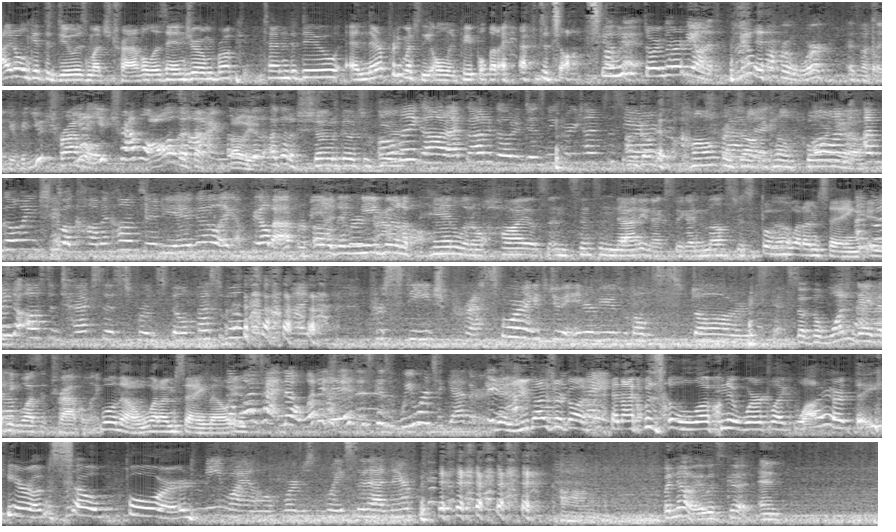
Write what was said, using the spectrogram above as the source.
I don't get to do as much travel as Andrew and Brooke tend to do, and they're pretty much the only people that I have to talk to Okay, during let's work. be honest. You don't offer work as much as I do, but you travel. Yeah, you travel all the time. Oh, Oh, I, yeah. got, I got a show to go to oh here. Oh my god, I've got to go to Disney three times this year. I've got this conference out in California. Oh, I'm, I'm going to a Comic Con in San Diego. Like, I feel bad for me. Oh, I they never need me on a panel in Ohio and Cincinnati next week. I must just go. But what I'm saying is I'm going to Austin, Texas for this film festival. Like prestige press for it. I get to do interviews with all the stars. Okay, so the one day that he wasn't traveling. well, no. What I'm saying though The is, one time, no, what it is is because we were together. yeah, you guys were gone, Hey. and I was alone at work. Like, why aren't they here? I'm so bored. Meanwhile, we're just wasted at an airport. Um, but no, it was good. And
